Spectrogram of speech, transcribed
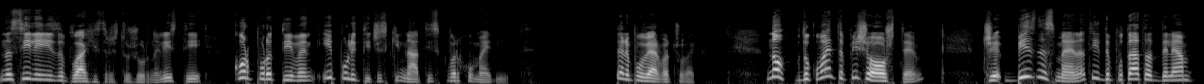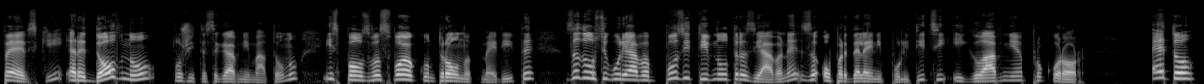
насилие и заплахи срещу журналисти, корпоративен и политически натиск върху медиите. Да не повярва човек. Но в документа пише още, че бизнесменът и депутатът Делян Пеевски редовно, слушайте сега внимателно, използва своя контрол над медиите, за да осигурява позитивно отразяване за определени политици и главния прокурор. Ето,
